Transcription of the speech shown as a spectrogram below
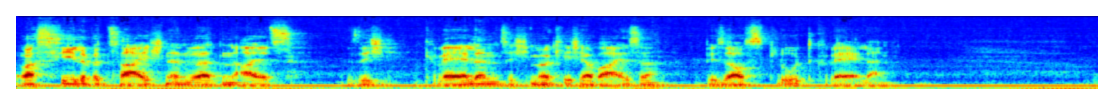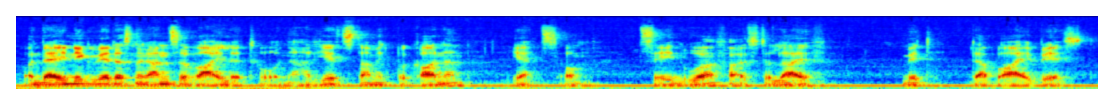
was viele bezeichnen würden als sich quälen, sich möglicherweise bis aufs Blut quälen. Und derjenige wird das eine ganze Weile tun. Er hat jetzt damit begonnen, jetzt um 10 Uhr, falls du live mit dabei bist.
